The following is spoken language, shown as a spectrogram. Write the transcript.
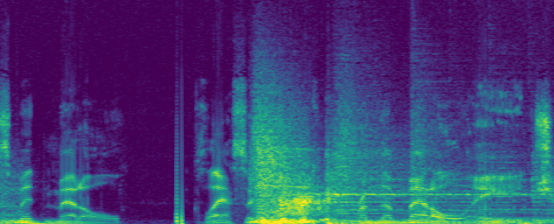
Basement Metal. Classic rock from the metal age.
